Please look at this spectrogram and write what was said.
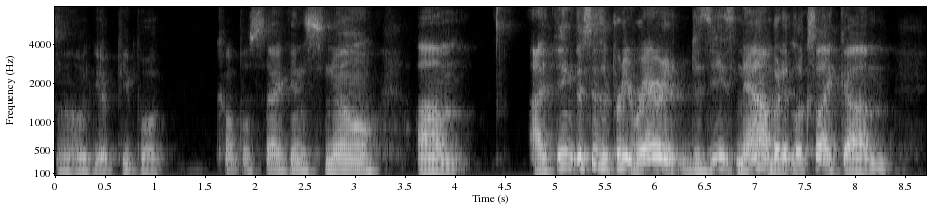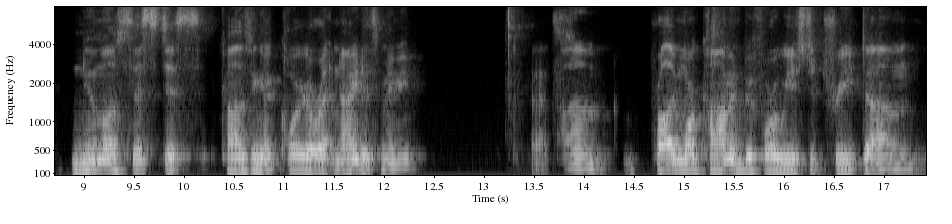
I'll give people a couple seconds. No, um, I think this is a pretty rare disease now, but it looks like um, pneumocystis causing a chorioretinitis, maybe. That's um, probably more common before we used to treat um,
